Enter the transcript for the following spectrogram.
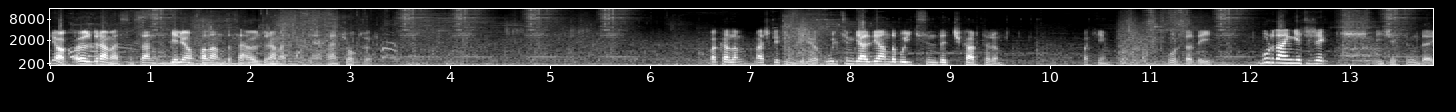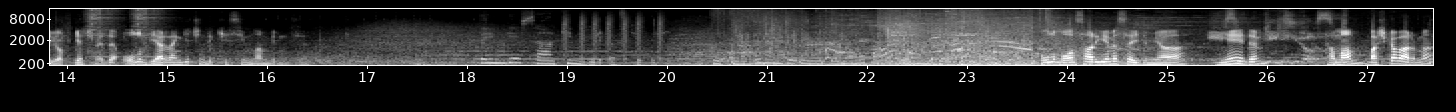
Yok öldüremezsin sen geliyorsun falan da sen öldüremezsin yani sen çok zor. Bakalım başka kim geliyor. Ultim geldiği anda bu ikisini de çıkartırım. Bakayım. Burada değil. Buradan geçecek diyecektim de yok geçmedi. Oğlum bir yerden geçin de keseyim lan birinizi. Denge sakin bir öfkedir. Önce başlayan Oğlum o hasar yemeseydim ya. Niye yedim? Tamam. Başka var mı?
